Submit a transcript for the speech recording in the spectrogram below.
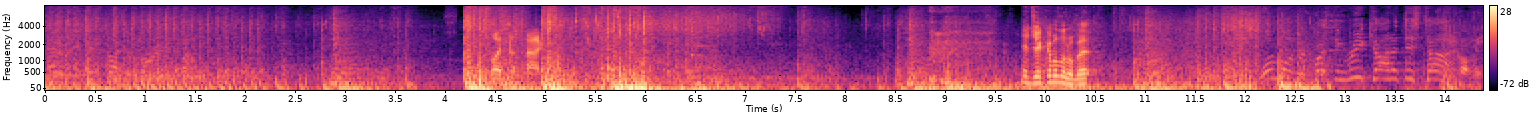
Enemies inside the perimeter. What the fuck? Yeah, Jacob, a little bit. 1-1 requesting recon at this this time. Copy.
